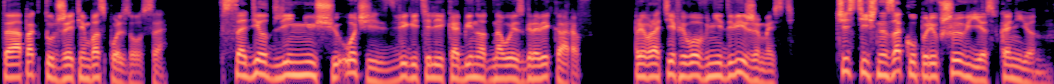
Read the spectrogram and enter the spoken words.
Тапок тут же этим воспользовался. Всадил длиннющую очередь в двигатели и кабину одного из гравикаров, превратив его в недвижимость, частично закупорившую въезд в каньон.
